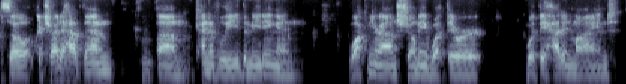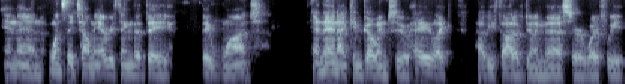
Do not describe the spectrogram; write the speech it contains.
So I try to have them um, kind of lead the meeting and walk me around, show me what they were, what they had in mind, and then once they tell me everything that they they want, and then I can go into, hey, like, have you thought of doing this, or what if we,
